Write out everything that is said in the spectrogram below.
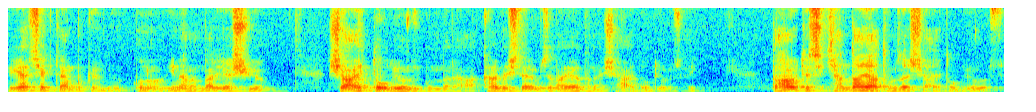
Gerçekten bugün bunu inananlar yaşıyor. Şahit de oluyoruz bunlara. Kardeşlerimizin hayatına şahit oluyoruz. Daha ötesi kendi hayatımıza şahit oluyoruz.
